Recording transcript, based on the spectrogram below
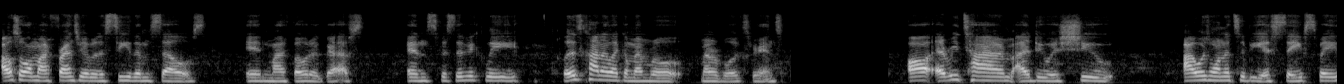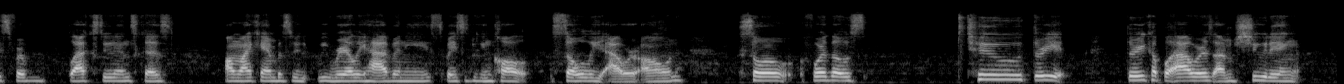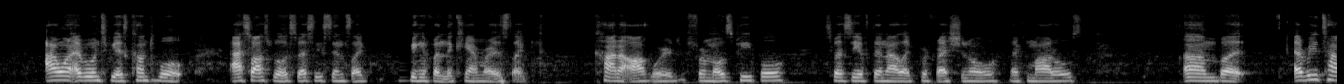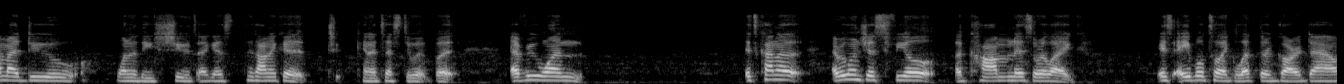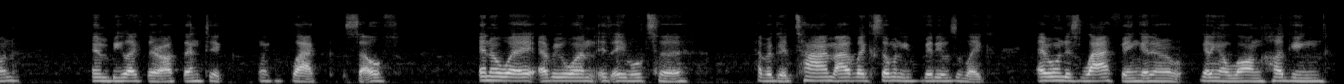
I also want my friends to be able to see themselves in my photographs. And specifically, well, it's kind of like a memorable memorable experience. All every time I do a shoot, I always want it to be a safe space for black students because on my campus we, we rarely have any spaces we can call solely our own. So for those two, three three couple hours I'm shooting, I want everyone to be as comfortable as possible, especially since like being in front of the camera is like kind of awkward for most people, especially if they're not like professional like models. Um, but every time I do one of these shoots, I guess Titania could can attest to it, but everyone, it's kind of everyone just feel a calmness or like is able to like let their guard down and be like their authentic like black self. In a way everyone is able to have a good time. I have like so many videos of like everyone just laughing getting getting along hugging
